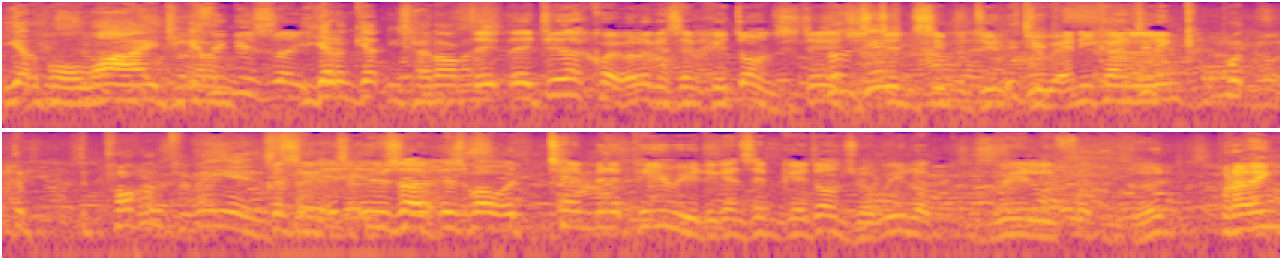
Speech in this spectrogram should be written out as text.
You get the ball wide. You get him. like, you get him getting his head on it. They, they did that quite well against MK Dons. They No, just they didn't seem to do, do any kind of link. But the, the problem for me is Because it, it, was a, it was about a 10 minute period against MK Dons where we looked really fucking good. But I think,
